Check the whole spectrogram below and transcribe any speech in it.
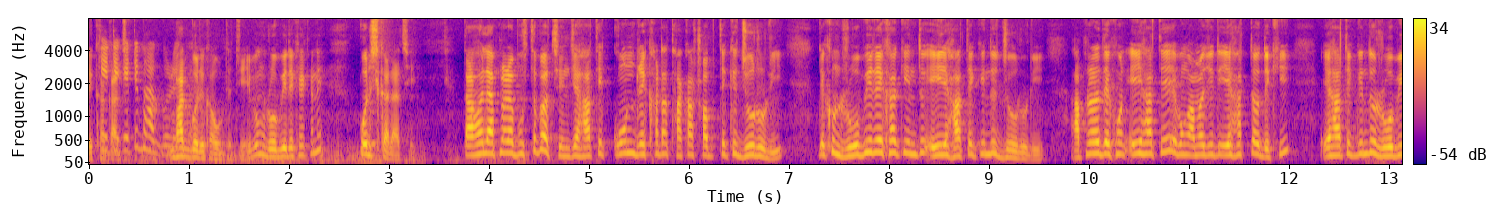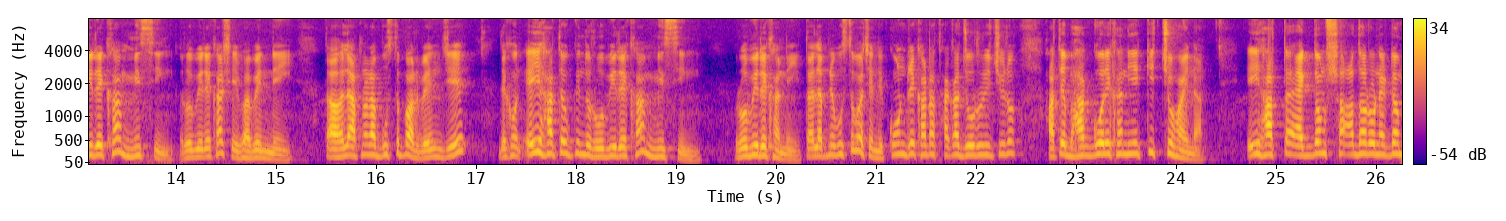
রেখা কাজ ভাগ্যরেখা। ভাগ্য রেখা উঠেছে এবং রবি রেখা এখানে পরিষ্কার আছে। তাহলে আপনারা বুঝতে পারছেন যে হাতে কোন রেখাটা থাকা সব থেকে জরুরি? দেখুন রবি রেখা কিন্তু এই হাতে কিন্তু জরুরি। আপনারা দেখুন এই হাতে এবং আমরা যদি এই হাতটাও দেখি এই হাতে কিন্তু রবি রেখা মিসিং রবি রেখা সেইভাবে নেই। তাহলে আপনারা বুঝতে পারবেন যে দেখুন এই হাতেও কিন্তু রবি রেখা মিসিং রবি রেখা নেই। তাহলে আপনি বুঝতে পারছেন যে কোন রেখাটা থাকা জরুরি ছিল? হাতে ভাগ্য রেখা নিয়ে কিচ্ছু হয় না। এই হাতটা একদম সাধারণ একদম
